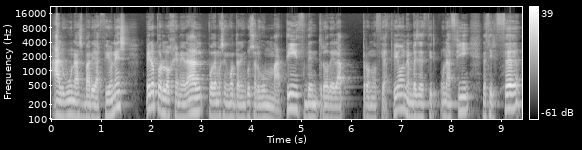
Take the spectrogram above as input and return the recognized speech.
algunas variaciones, pero por lo general podemos encontrar incluso algún matiz dentro de la pronunciación. En vez de decir una fi, decir f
